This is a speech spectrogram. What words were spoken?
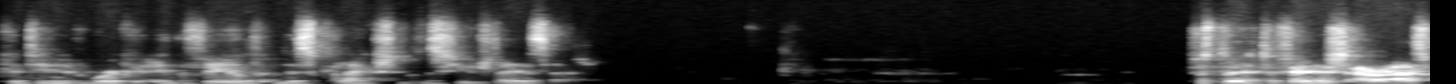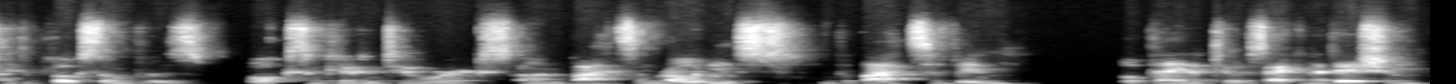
continued work in the field and this collection of this huge data set. Just to, to finish, Ara asked me to plug some of his books, including two works on bats and rodents. The bats have been updated to a second edition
